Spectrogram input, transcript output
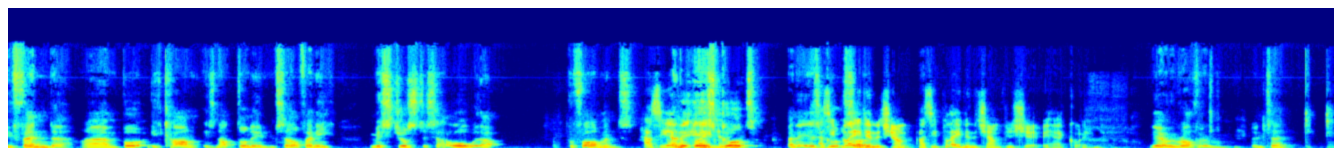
defender. Um, but he can't. He's not done himself any misjustice at all with that performance. Has he ever? And it is in, good. And it is. Has good, he played in the champ? Has he played in the championship, Ihiekwe? Yeah, with Rotherham, didn't he?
